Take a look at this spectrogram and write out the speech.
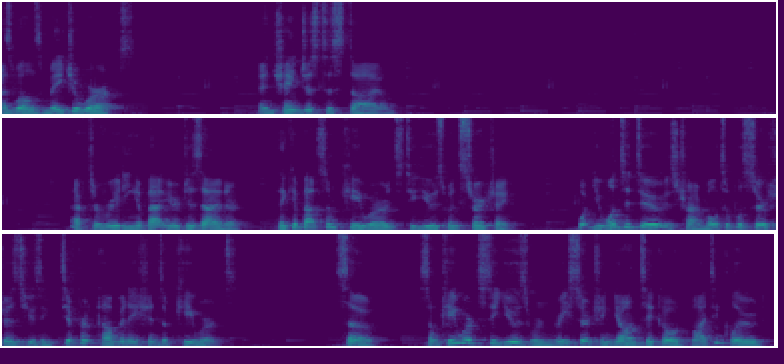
as well as major works and changes to style. After reading about your designer, think about some keywords to use when searching. What you want to do is try multiple searches using different combinations of keywords. So, some keywords to use when researching Jan Tschichold might include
